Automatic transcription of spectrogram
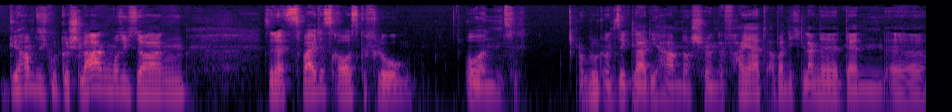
die haben sich gut geschlagen, muss ich sagen sind als zweites rausgeflogen und Root und Sigler, die haben noch schön gefeiert, aber nicht lange, denn äh,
